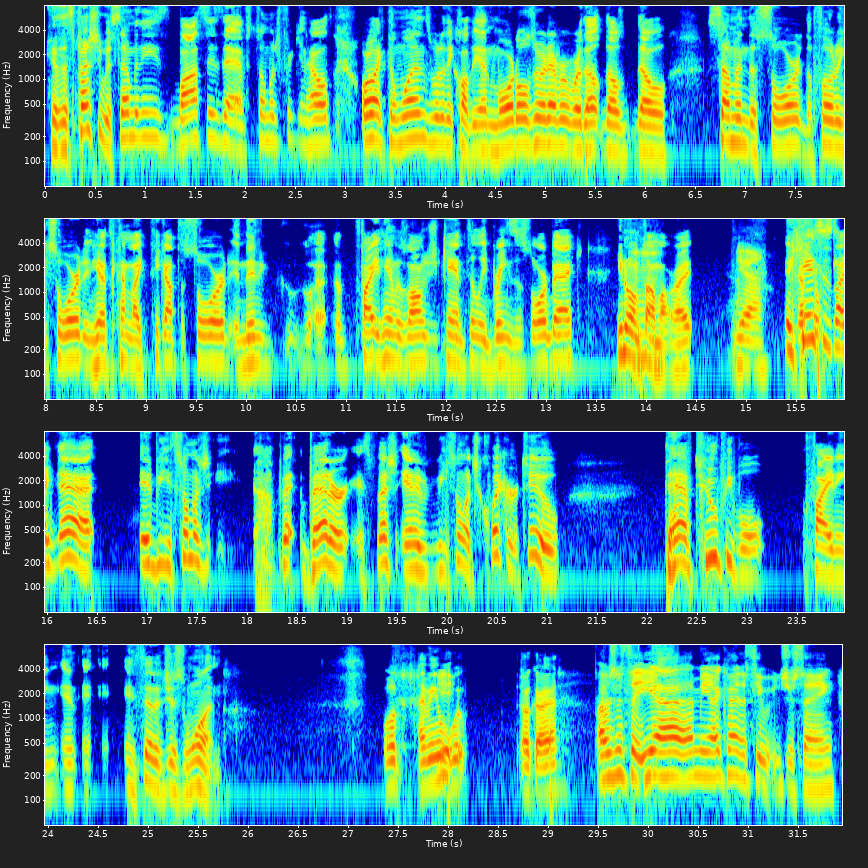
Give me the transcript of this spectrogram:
Because especially with some of these bosses that have so much freaking health, or like the ones what do they call the immortals or whatever, where they'll they'll they'll summon the sword, the floating sword, and you have to kind of like take out the sword and then uh, fight him as long as you can until he brings the sword back. You know what I'm talking about, right? Yeah. in That's cases like that, it'd be so much uh, better, especially, and it'd be so much quicker too, to have two people fighting in, in, instead of just one. Well, I mean, Yeah. w- oh, go ahead. I was gonna say, yeah. I mean, I kind of see what you're saying,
